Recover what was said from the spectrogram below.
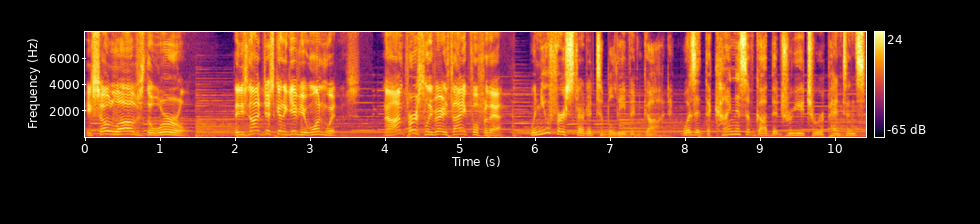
He so loves the world that he's not just going to give you one witness. Now, I'm personally very thankful for that. When you first started to believe in God, was it the kindness of God that drew you to repentance,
